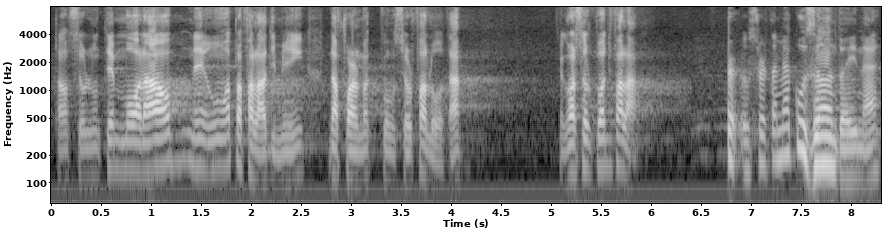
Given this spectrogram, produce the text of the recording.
Então o senhor não tem moral nenhuma para falar de mim da forma como o senhor falou, tá? Agora o senhor pode falar. O senhor está me acusando aí, né?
